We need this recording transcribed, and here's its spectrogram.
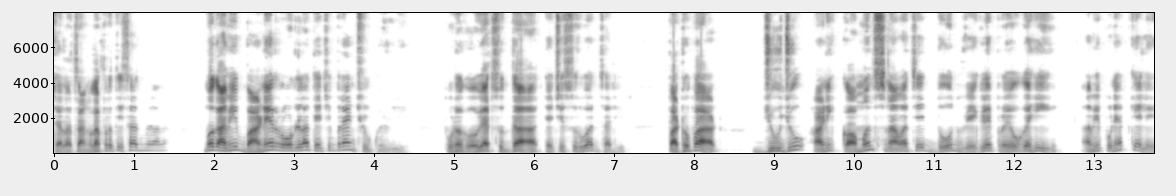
त्याला चांगला प्रतिसाद मिळाला. मग आम्ही बाणेर रोडला त्याची ब्रँच उघडली. पुढं गोव्यात सुद्धा त्याची सुरुवात झाली. पाठोपाठ जुजू आणि कॉमन्स नावाचे दोन वेगळे प्रयोगही आम्ही पुण्यात केले.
